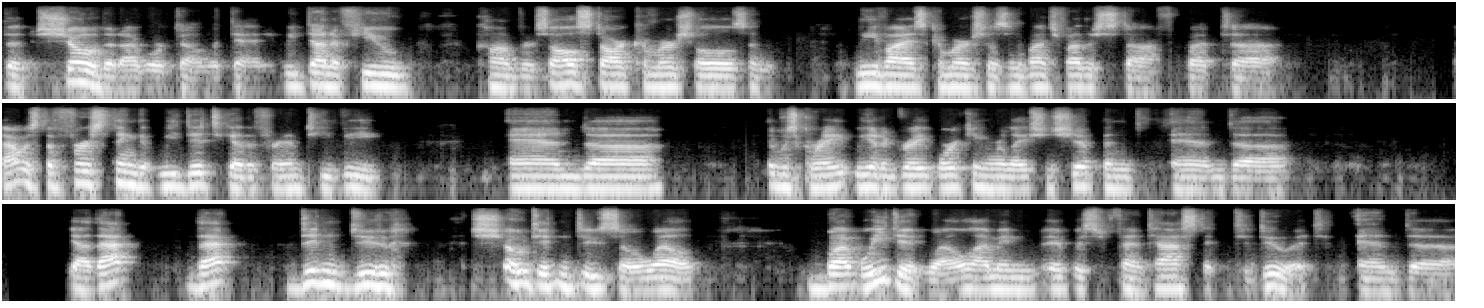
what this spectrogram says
the show that I worked on with Danny. We'd done a few Converse All Star commercials and Levi's commercials and a bunch of other stuff. But uh, that was the first thing that we did together for MTV, and uh, it was great. We had a great working relationship, and and uh, yeah, that that didn't do show didn't do so well, but we did well. I mean, it was fantastic to do it, and uh,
